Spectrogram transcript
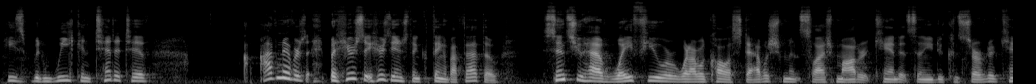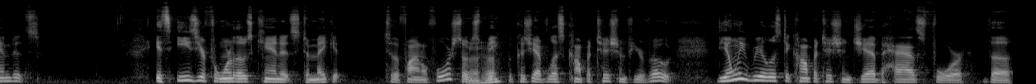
He's been weak and tentative. I've never. But here's the, here's the interesting thing about that though. Since you have way fewer what I would call establishment slash moderate candidates than you do conservative candidates, it's easier for one of those candidates to make it to the final four, so to uh-huh. speak, because you have less competition for your vote. The only realistic competition Jeb has for the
